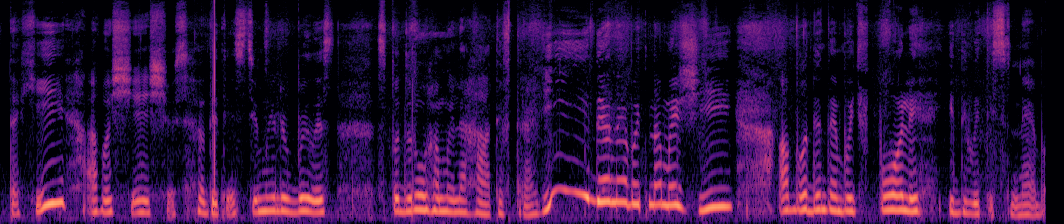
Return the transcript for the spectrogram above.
птахи або ще щось. У дитинстві ми любили з, з подругами лягати в траві де-небудь на межі або де-небудь в полі і дивитись в небо.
